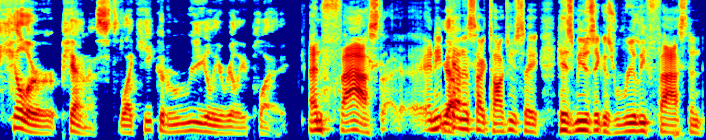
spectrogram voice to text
killer pianist. Like he could really, really play. And fast. Any Yeah. pianist I talk to say his music is really fast and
